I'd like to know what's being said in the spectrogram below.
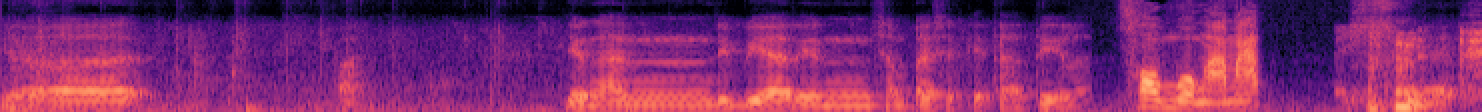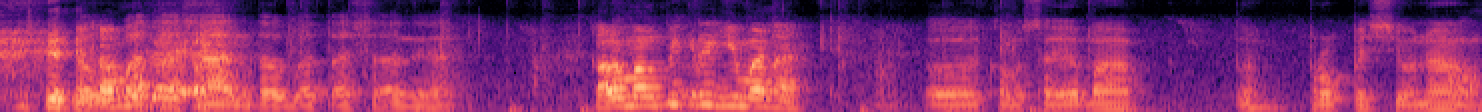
Ya apa? Jangan dibiarin sampai sakit hati lah. sombong amat Tahu Kamu kayak- batasan, tahu batasan ya. Kalau Mang Fikri gimana? Eh, kalau saya mah profesional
